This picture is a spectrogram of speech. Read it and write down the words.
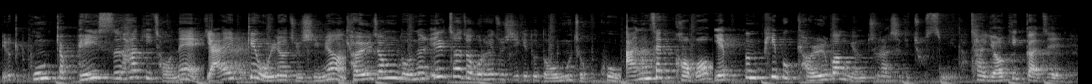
이렇게 본격 베이스 하기 전에 얇게 올려주시면 결 정돈을 1차적으로 해주시기도 너무 좋고 안색 커버, 예쁜 피부 결광 연출하시기 좋습니다. 자, 여기까지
